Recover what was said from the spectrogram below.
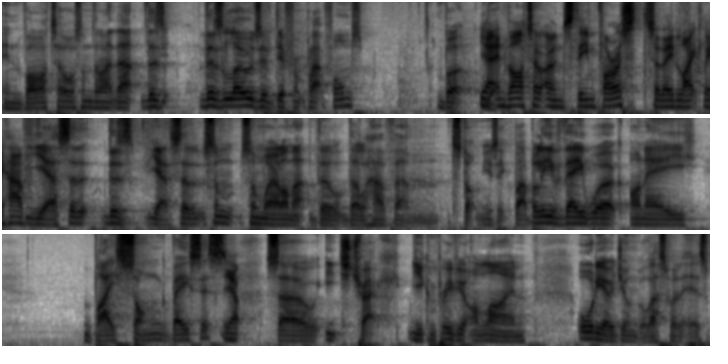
Envato or something like that. There's there's loads of different platforms, but Yeah, Envato owns ThemeForest, so they likely have. yeah, so there's yeah, so some somewhere on that they'll they'll have um, stock music, but I believe they work on a by song basis. Yep. So each track you can preview it online. AudioJungle, that's what it is.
